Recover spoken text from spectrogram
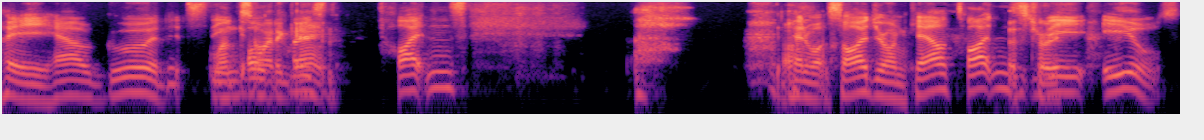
hey, how good! It's the Gold One-sided Coast game. Titans. Depending what side you're on, Cal. Titans v Eels.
